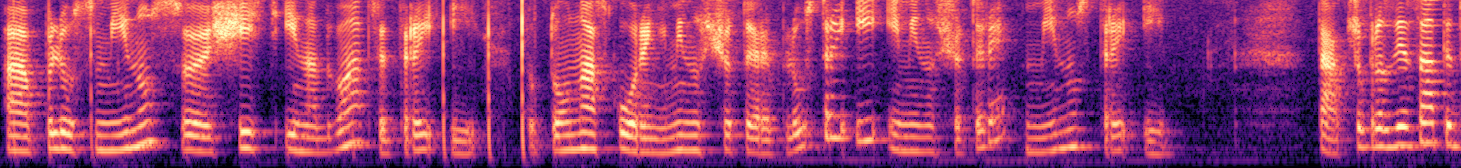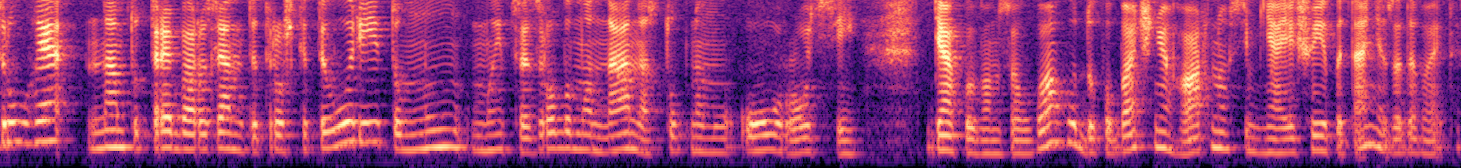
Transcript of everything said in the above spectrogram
а плюс-мінус 6і на 2 це 3і. Тобто у нас корені мінус 4 плюс 3і і мінус 4 мінус 3і. Так, щоб розв'язати друге, нам тут треба розглянути трошки теорії, тому ми це зробимо на наступному уроці. Дякую вам за увагу. До побачення, гарного всім дня. Якщо є питання, задавайте.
